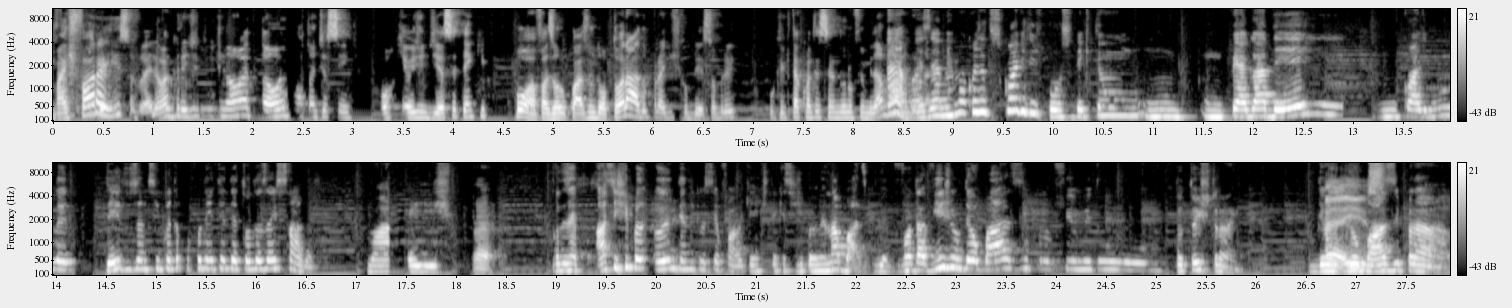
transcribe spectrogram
Mas fora isso, velho, eu acredito que não é tão importante assim, porque hoje em dia você tem que, porra, fazer quase um doutorado pra descobrir sobre o que, que tá acontecendo no filme da É, Marvel. mas né? é a mesma coisa dos quadrinhos, pô. Você tem que ter um, um, um PHD e um quadrinho desde os anos 50 pra poder entender todas as sagas. Mas, É. por exemplo, assistir. Eu entendo que você fala que a gente tem que assistir pelo menos na base. Por exemplo, WandaVision deu base pro filme do Doutor Estranho. Deu, É, deu base para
